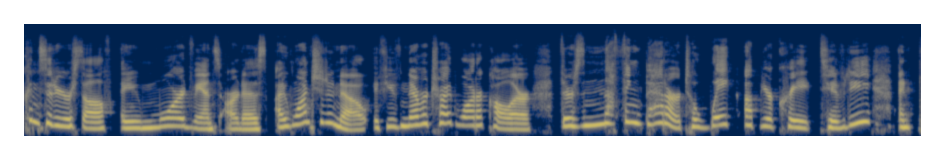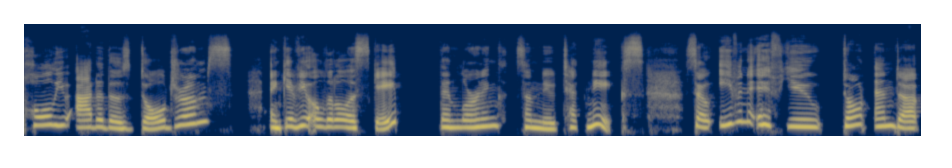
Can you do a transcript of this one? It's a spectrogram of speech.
consider yourself a more advanced artist, I want you to know if you've never tried watercolor, there's nothing better to wake up your creativity and pull you out of those doldrums and give you a little escape than learning some new techniques. So even if you don't end up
